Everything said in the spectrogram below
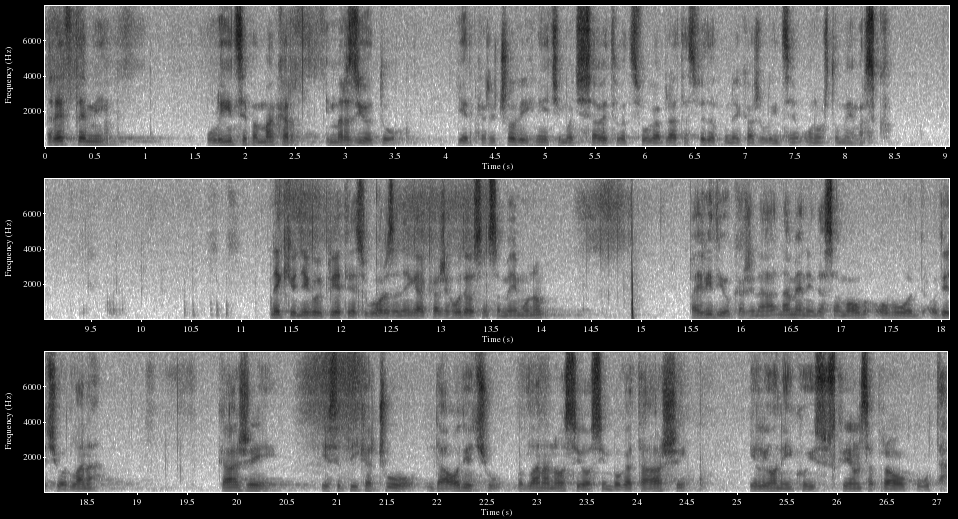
recite mi u lice pa makar i mrzio to, jer, kaže, čovjek neće moći savjetovati svoga brata sve dok mu ne kaže u lice ono što mu je mrsko. Neki od njegovih prijatelja su govorili za njega, kaže, hodao sam sa Mejmunom, pa je vidio, kaže, na, na meni da sam ovu odjeću od lana. Kaže, jesi ti kad čuo da odjeću od lana nosi osim bogataši ili oni koji su skrenuli sa pravog puta?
